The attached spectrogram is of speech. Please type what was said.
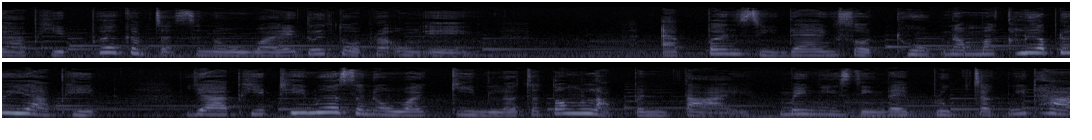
ยาพิษเพื่อกำจัดสโนไวท์ด้วยตัวพระองค์เอง แอปเปิลสีแดงสดถูกนำมาเคลือบด้วยยาพิษ ยาพิษที่เมื่อสโนไวท์กินแล้วจะต้องหลับเป็นตาย ไม่มีสิ่งใดปลุกจากนิทรา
